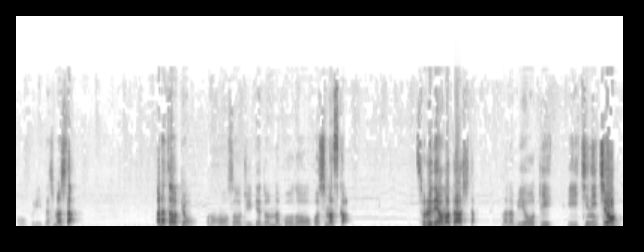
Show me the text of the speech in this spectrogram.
お送りいたしました。あなたは今日、この放送を聞いてどんな行動を起こしますか？それではまた明日、学び大きい一日を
